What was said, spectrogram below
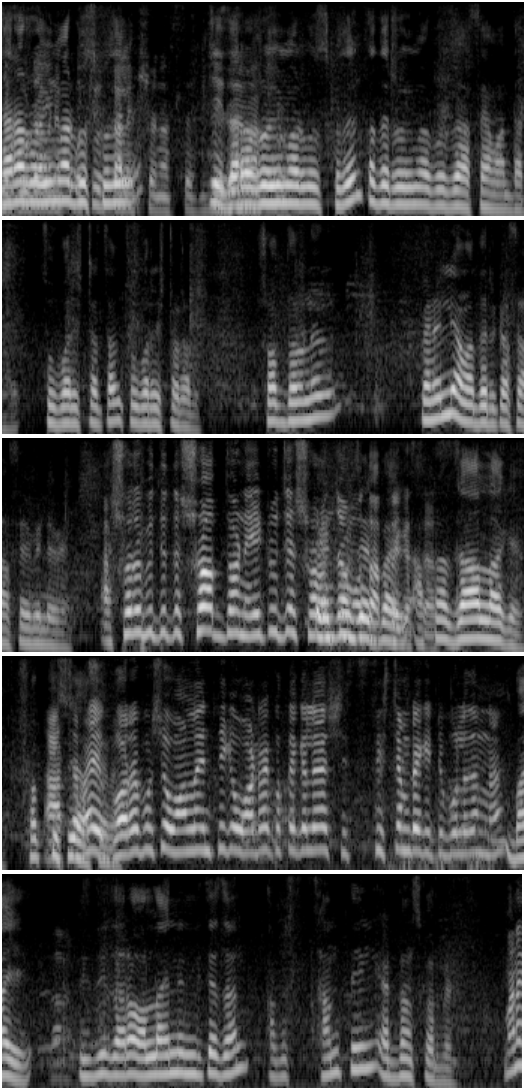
যারা রহিমার বুঝ খুঁজেন জি যারা রহিমার বুঝ খুঁজেন তাদের রহিমার বুঝ আছে আমার দ্বারা সুপার স্টার চান সুপার স্টার আছে। সব ধরনের প্যানেলই আমাদের কাছে আছে অ্যাভেলেবেল আর সৌর বিদ্যুতের সব ধরনের এ টু যে সরঞ্জাম আপনার কাছে আছে। আপনার যা লাগে সব কিছু আচ্ছা ভাই ঘরে বসে অনলাইন থেকে অর্ডার করতে গেলে সিস্টেমটা কি একটু বলে দেন না। ভাই যদি যারা অনলাইনে নিতে চান আপনি সামথিং অ্যাডভান্স করবেন। মানে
